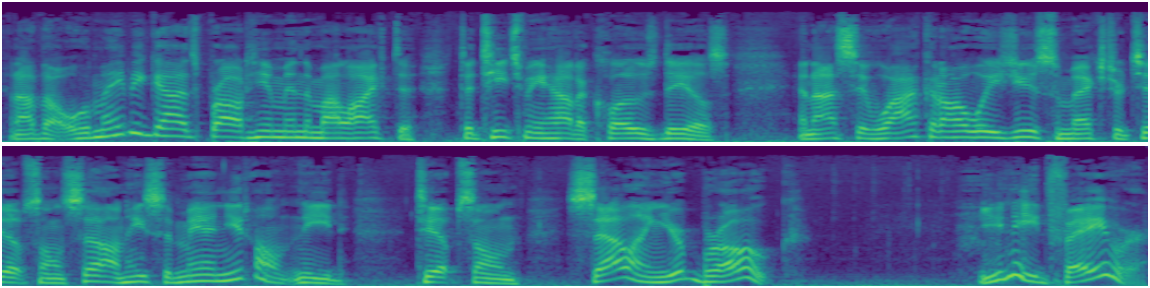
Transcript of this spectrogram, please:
And I thought, well, maybe God's brought him into my life to to teach me how to close deals. And I said, well, I could always use some extra tips on selling. He said, man, you don't need tips on selling. You're broke. You need favor.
